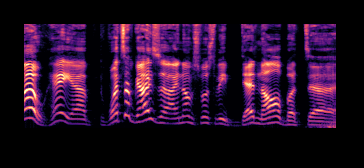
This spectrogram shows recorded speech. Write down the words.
Oh, hey, uh, what's up, guys? Uh, I know I'm supposed to be dead and all, but, uh...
